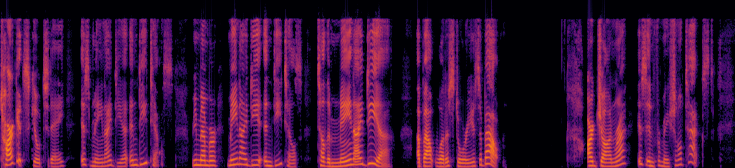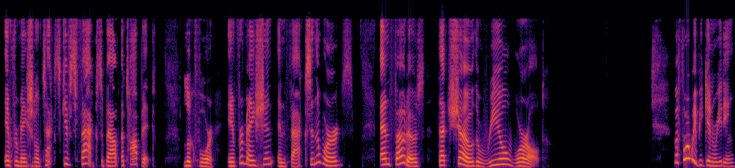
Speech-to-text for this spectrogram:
target skill today is main idea and details. Remember, main idea and details tell the main idea about what a story is about. Our genre is informational text. Informational text gives facts about a topic. Look for information and facts in the words and photos that show the real world. Before we begin reading,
